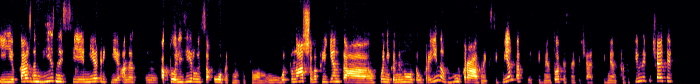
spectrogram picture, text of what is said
И в каждом бизнесе метрики она актуализируются опытным путем. Вот у нашего клиента Коника Минолта Украина в двух разных сегментах, сегмент офисной печати, сегмент продуктивной печати,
